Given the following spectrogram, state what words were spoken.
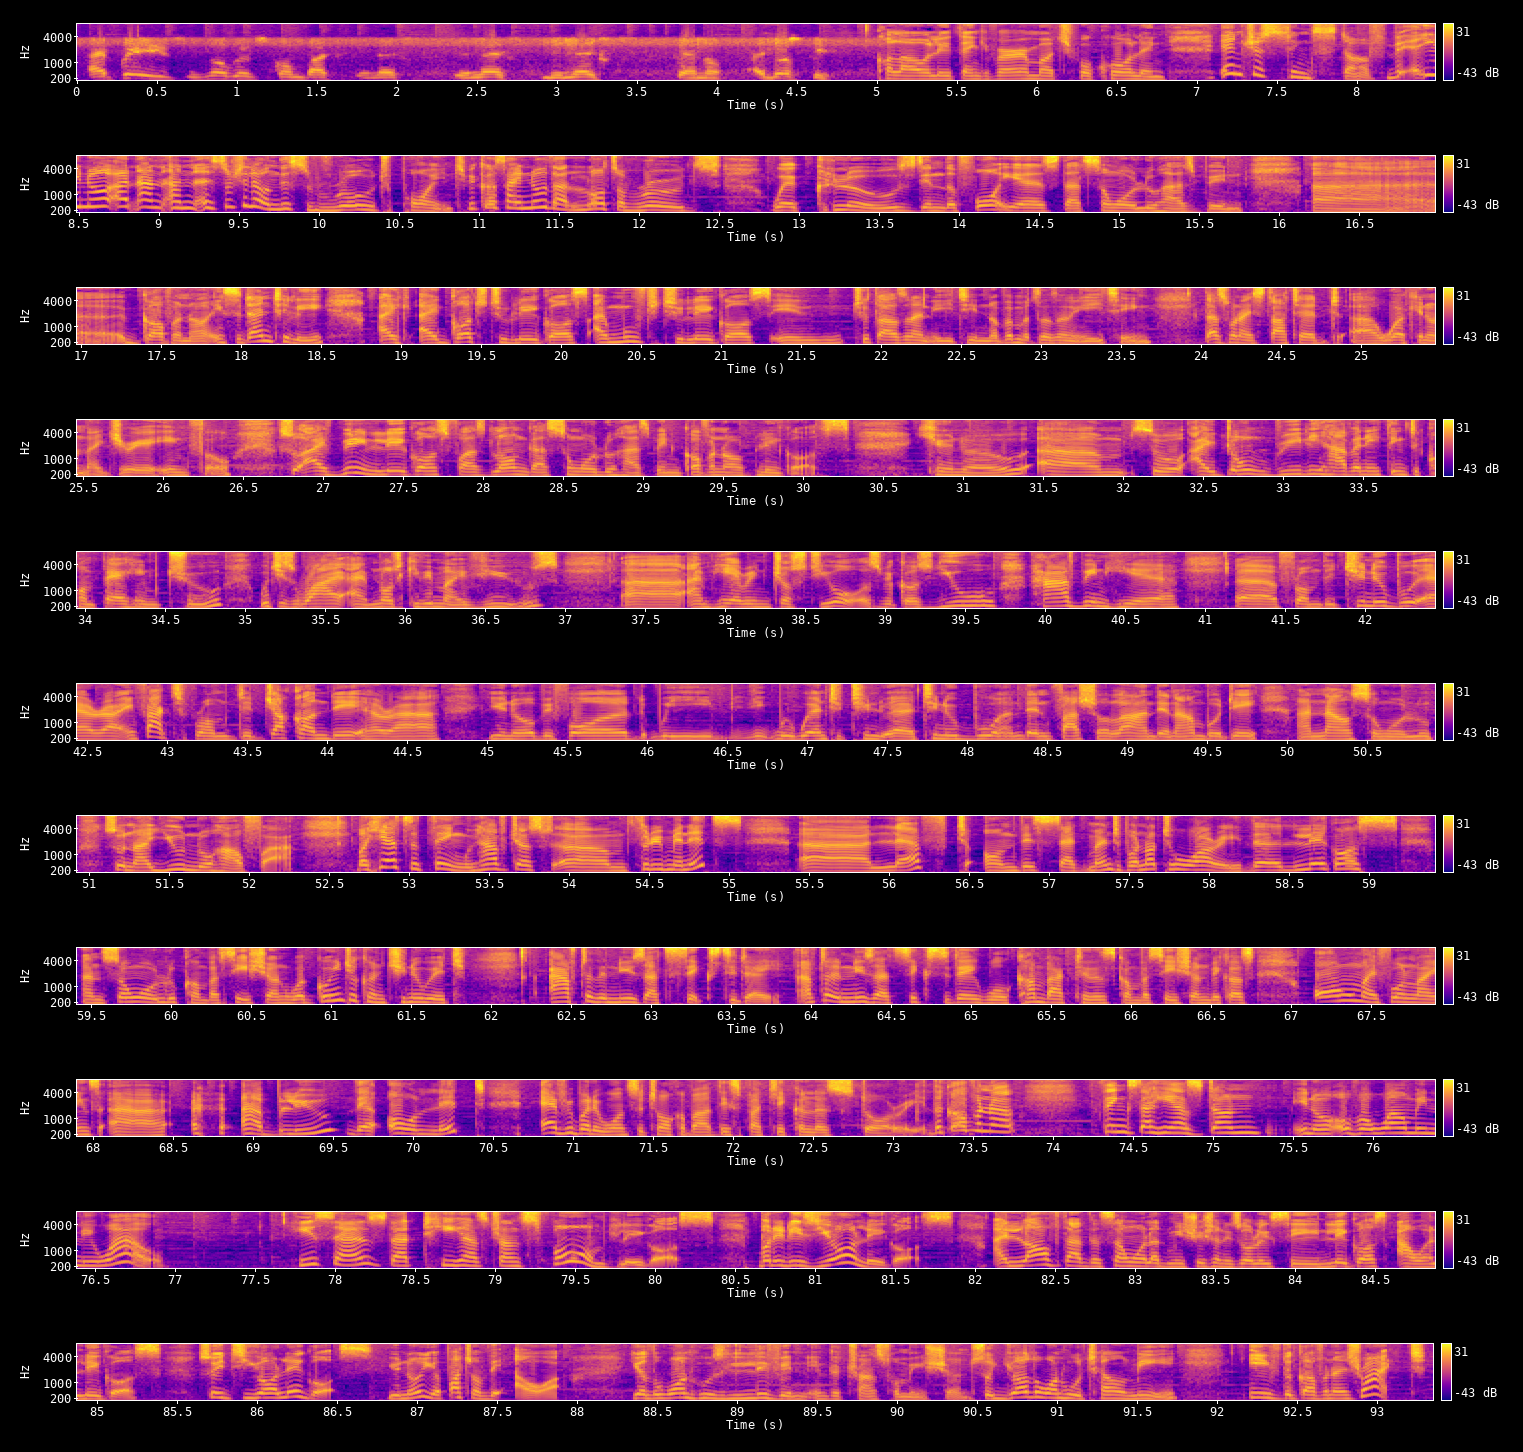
I pray it's, it's not going to come back the next, the next, the next tenor. I just pray. Kolawole, thank you very much for calling. Interesting stuff. You know, and, and, and especially on this road point, because I know that lots of roads were closed in the four years that Sanwo-Olu has been uh, governor. Incidentally, I, I got to Lagos. I moved to Lagos in 2018, November 2018. That's when I started uh, working on Nigeria Info. So I've been in Lagos for as long as Sanwo-Olu has been governor of Lagos. You know, um, so I don't really have anything to compare him to, which is why I'm not giving my views. Uh, I'm hearing just yours because you have been here uh, from the Tinubu era. In fact, from the Jakande era. You know, before we we went to Tin- uh, Tinubu and then Fashola and then Ambode and now Sanwo-Olu. So now you know how far. But here's the thing: we have just um, three minutes uh, left on this segment, but not to worry. The Lagos and Sanwo-Olu conversation, we're going to continue it after the news at six today. After the news at six today, we'll come back to this conversation because all my phone lines are are blue. They're all lit. Everybody wants to talk about this particular story. The governor thinks that he has done, you know, overwhelmingly well. He says that he has transformed Lagos, but it is your Lagos. I love that the Samuel administration is always saying Lagos, our Lagos. So it's your Lagos. You know, you're part of the hour. You're the one who's living in the transformation. So you're the one who will tell me if the governor is right.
